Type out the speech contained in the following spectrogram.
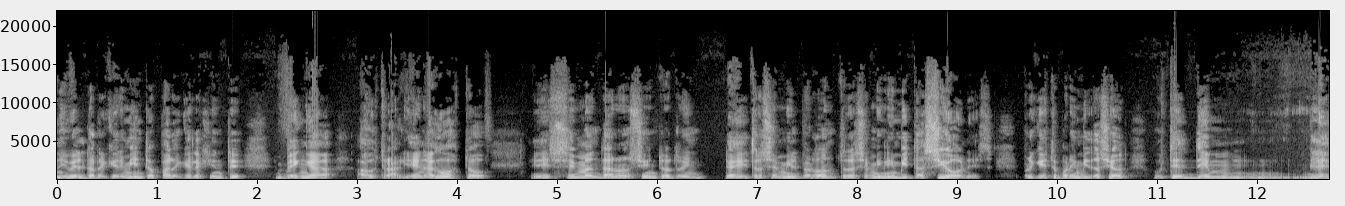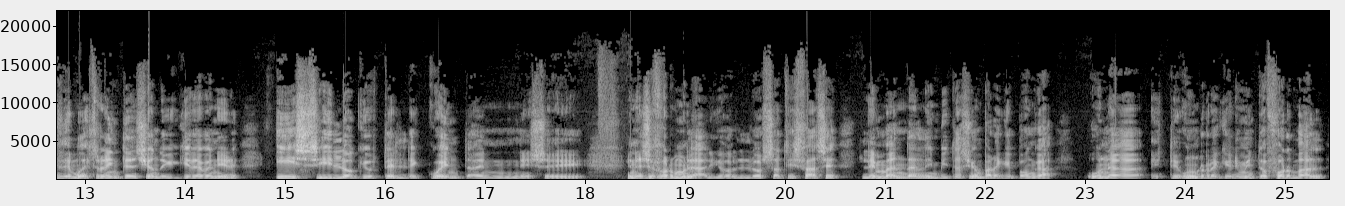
nivel de requerimiento para que la gente venga a Australia. En agosto eh, se mandaron 113 eh, mil, perdón, 13.000 invitaciones, porque esto por invitación, usted les demuestra la intención de que quiere venir y si lo que usted le cuenta en ese, en ese formulario lo satisface, le mandan la invitación para que ponga una, este, un requerimiento formal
